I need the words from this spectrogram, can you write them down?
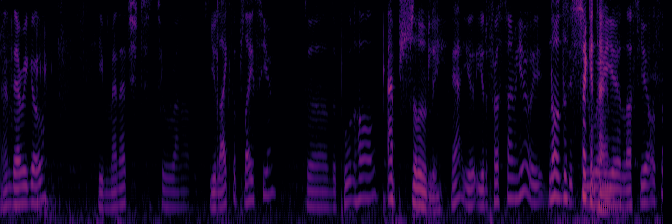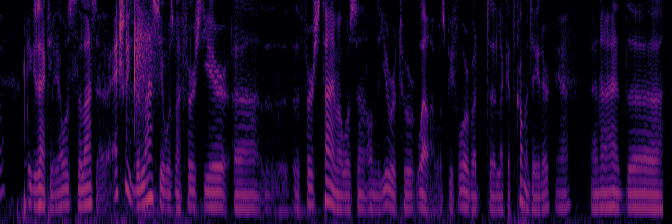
And there we go. He managed to run out. You like the place here, the the pool hall? Absolutely. Yeah, you you're the first time here. No, the second time. Here last year also. Exactly. I was the last. Uh, actually, the last year was my first year. Uh, the, the first time I was uh, on the Euro Tour. Well, I was before, but uh, like a commentator, Yeah. and I had uh,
